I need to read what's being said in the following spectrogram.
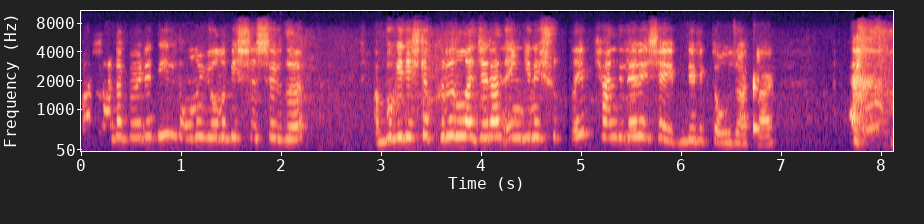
başlarda böyle değildi. Onun yolu bir şaşırdı. Bu gidişte Pırıl'la Ceren Engin'i şutlayıp kendileri şey birlikte olacaklar.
